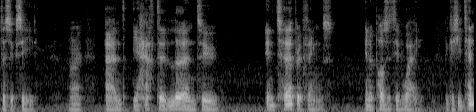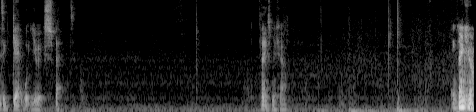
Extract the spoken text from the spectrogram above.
to succeed, all right? And you have to learn to interpret things in a positive way because you tend to get what you expect. Thanks, Michal. Thank, Thank you.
